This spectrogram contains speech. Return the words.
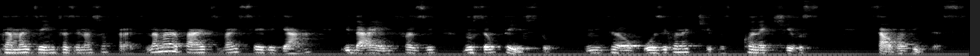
dar mais ênfase na sua frase. Na maior parte vai ser ligar e dar ênfase no seu texto. Então, use conectivos. Conectivos salva vidas.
